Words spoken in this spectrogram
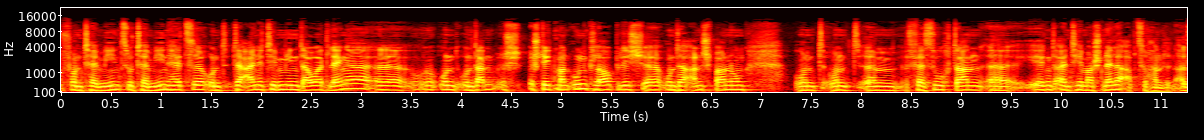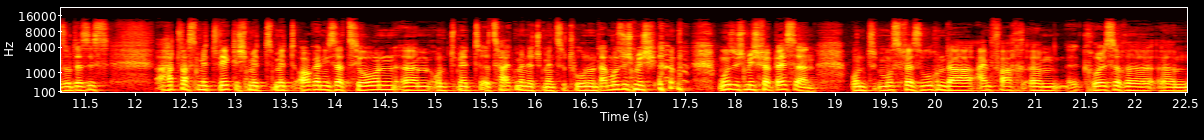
von Termin zu Termin hetze und der eine Termin dauert länger äh, und, und dann steht man unglaublich natürlich äh, unter Anspannung und, und ähm, versucht dann äh, irgendein Thema schneller abzuhandeln. Also das ist, hat was mit wirklich mit, mit Organisation ähm, und mit Zeitmanagement zu tun. Und da muss ich mich, muss ich mich verbessern und muss versuchen, da einfach ähm, größere ähm,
